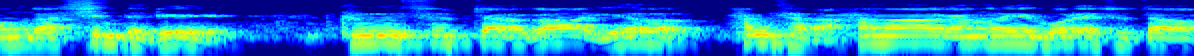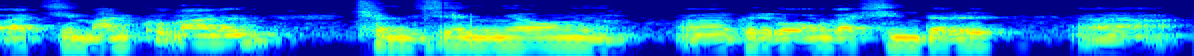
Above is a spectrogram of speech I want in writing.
온갖 신들이 그 숫자가 여 항사라 항아강의 모래 숫자와 같이 많고 많은 천신용 어, 그리고 온갖 신들 어,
